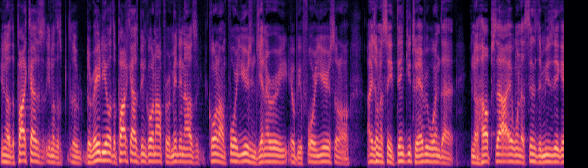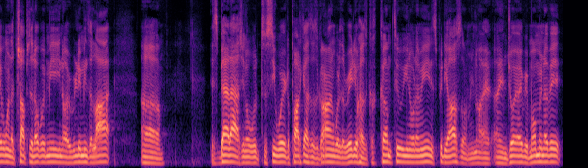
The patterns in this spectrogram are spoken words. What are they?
You know, the podcast, you know, the, the the radio, the podcast has been going on for a minute now. It's going on four years in January. It'll be four years. So I just want to say thank you to everyone that you know helps out, everyone that sends the music, everyone that chops it up with me. You know, it really means a lot. Um, it's badass, you know, to see where the podcast has gone, where the radio has come to. You know what I mean? It's pretty awesome. You know, I, I enjoy every moment of it.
